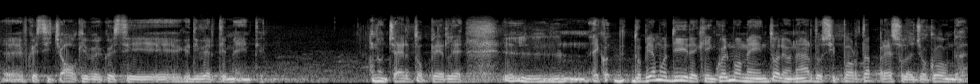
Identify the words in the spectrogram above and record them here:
eh, questi giochi, per questi divertimenti non certo per le... Ecco, dobbiamo dire che in quel momento Leonardo si porta appresso la Gioconda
